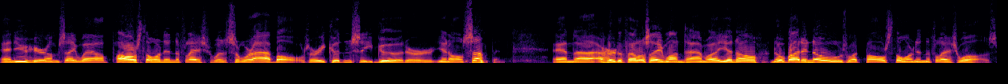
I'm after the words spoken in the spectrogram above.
And you hear them say, well, Paul's thorn in the flesh was sore eyeballs, or he couldn't see good, or, you know, something. And uh, I heard a fellow say one time, well, you know, nobody knows what Paul's thorn in the flesh was.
